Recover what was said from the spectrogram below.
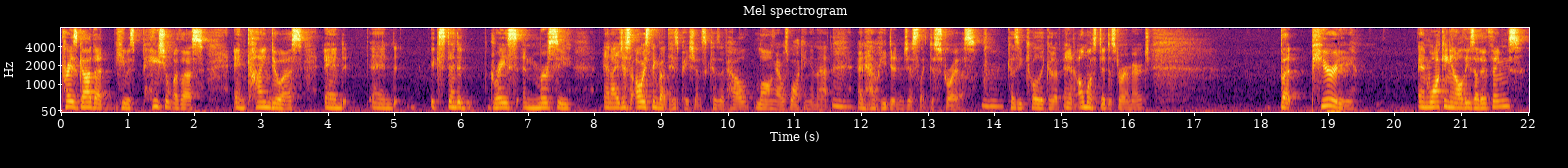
praise god that he was patient with us and kind to us and and extended grace and mercy and I just always think about his patience because of how long I was walking in that mm. and how he didn't just like destroy us because mm-hmm. he totally could have and yeah. it almost did destroy our marriage but purity and walking in all these other things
